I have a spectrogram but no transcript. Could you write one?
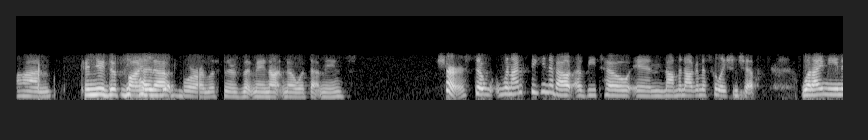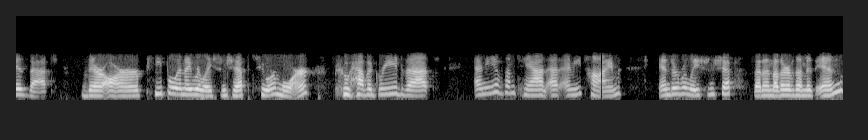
Um, Can you define that what- for our listeners that may not know what that means? Sure. So when I'm speaking about a veto in non monogamous relationships, what I mean is that there are people in a relationship, two or more, who have agreed that any of them can at any time end a relationship that another of them is in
